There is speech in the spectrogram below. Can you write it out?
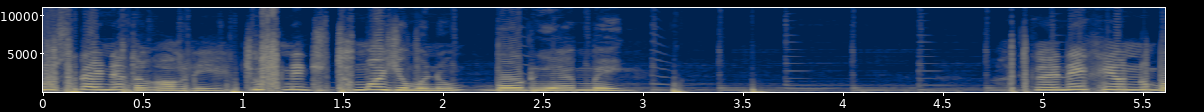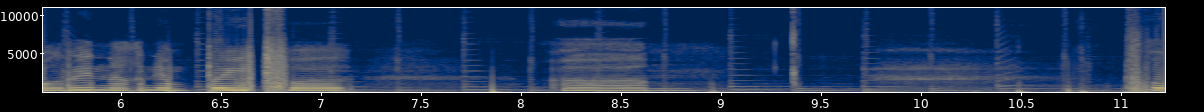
សួស្តីអ្នកទាំងអស់គ្នាជួបគ្នាជាថ្មីជាមួយនឹង Board Gaming ថ្ងៃនេះខ្ញុំនឹងបង្រៀនអ្នកគ្នាអំពីធ្វើអឺមធ្វើ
